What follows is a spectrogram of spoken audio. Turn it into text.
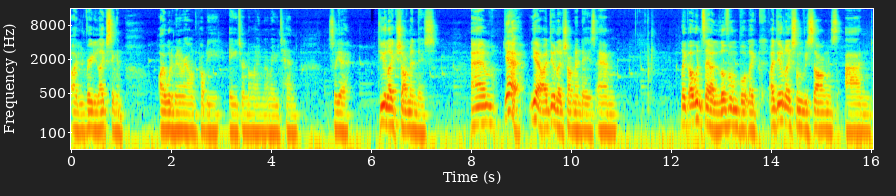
I really liked singing, I would have been around probably eight or nine or maybe ten. So yeah, do you like Shawn Mendes? Um, yeah, yeah, I do like Shawn Mendes. Um, like I wouldn't say I love him, but like I do like some of his songs, and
